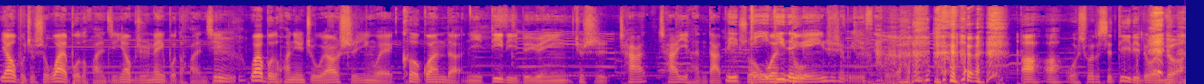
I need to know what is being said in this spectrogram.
要不就是外部的环境，要不就是内部的环境。嗯，外部的环境主要是因为客观的你地理的原因，就是差差异很大，比如说弟弟的温度原因是什么意思啊？啊啊，我说的是地理的温度啊。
